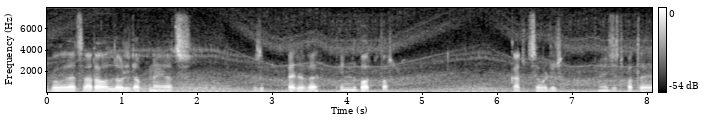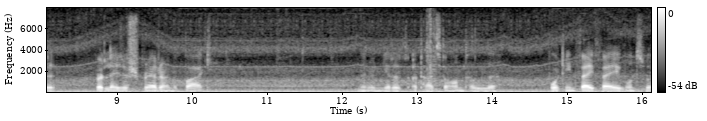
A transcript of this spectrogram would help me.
Ergo, that's that all loaded up now. That's was a bit of a pain in the butt, but got it sorted. I just put the fertilizer spreader on the back. And then we can get it attached on till the 1455 once we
